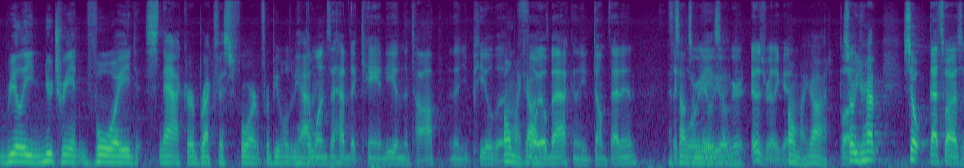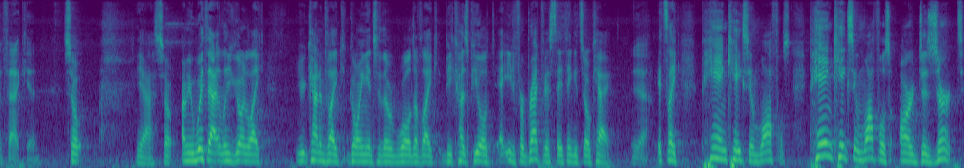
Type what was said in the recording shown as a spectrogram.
really nutrient void snack or breakfast for for people to be having. The ones that have the candy in the top, and then you peel the Oh my God. foil back, and then you dump that in. It's That like sounds Oreo amazing. yogurt. It was really good. Oh my god! But- so you're having so That's why I was a fat kid. so yeah. So I mean, with that, like, you go to like you're kind of like going into the world of like because people eat it for breakfast, they think it's okay. Yeah. It's like pancakes and waffles. Pancakes and waffles are dessert.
